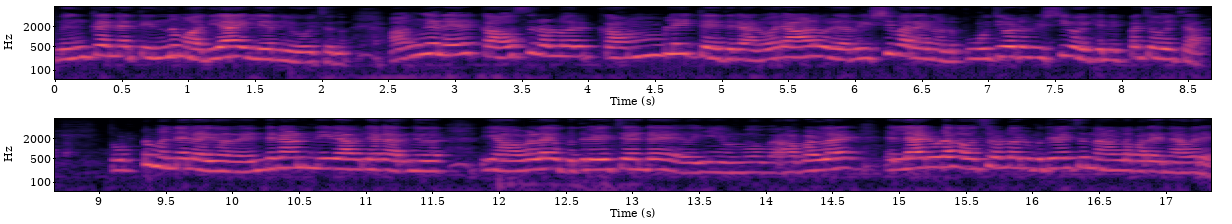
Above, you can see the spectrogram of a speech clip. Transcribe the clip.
നിങ്ങൾക്ക് എന്നെ തിന്ന് മതിയായില്ലേ? എന്ന് ചോദിച്ചെന്നു. അങ്ങനെ കൗസിലുള്ള ഒരു കംപ്ലീറ്റ് എതിരാണ്. ഒരാൾ ഋഷി പറയുന്നുണ്ട് പൂജയോട് ഋഷി ചോദിക്കുന്നു. ഇപ്പൊ ചോദിച്ചാ തൊട്ടു മുന്നേ വന്നത് എന്തിനാണ് നീ രാവിലെ കരഞ്ഞത്? ഈ അവളെ ഉപദ്രവിച്ചതിന്റെ അവളെ കൂടെ ഹൗസിലുള്ളവർ ഉപദ്രവിച്ചെന്നാണല്ലോ പറയുന്നത് അവരെ.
